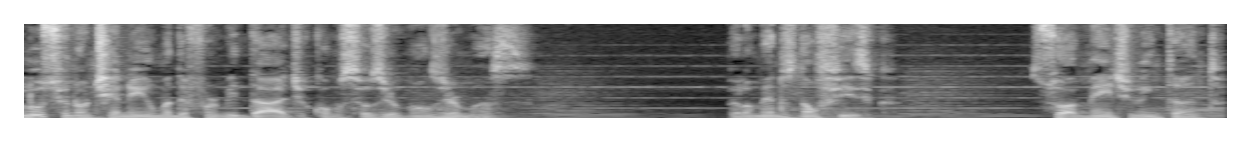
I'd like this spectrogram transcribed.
Lúcio não tinha nenhuma deformidade como seus irmãos e irmãs. Pelo menos não física. Sua mente, no entanto,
